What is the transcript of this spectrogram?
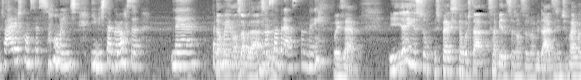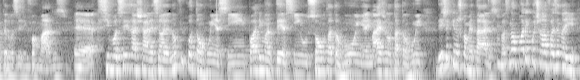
várias concessões e vista grossa, né? Também nosso abraço. Nosso né? abraço também. Pois é. E é isso. Espero que vocês tenham gostado de saber dessas nossas novidades. A gente vai mantendo vocês informados. É, se vocês acharem assim, olha, não ficou tão ruim assim, podem manter assim, o som não tá tão ruim, a imagem não tá tão ruim, deixa aqui nos comentários. Fala assim, não, podem continuar fazendo aí.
